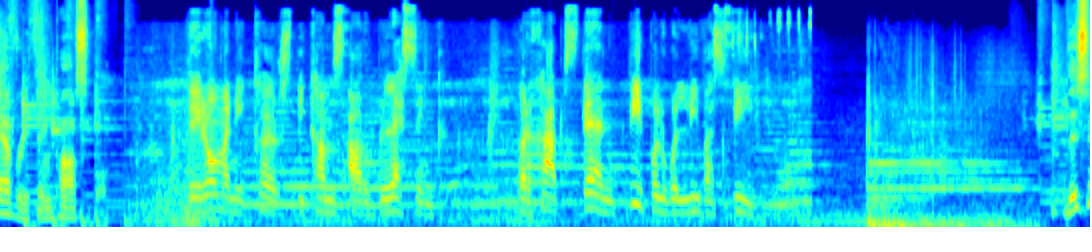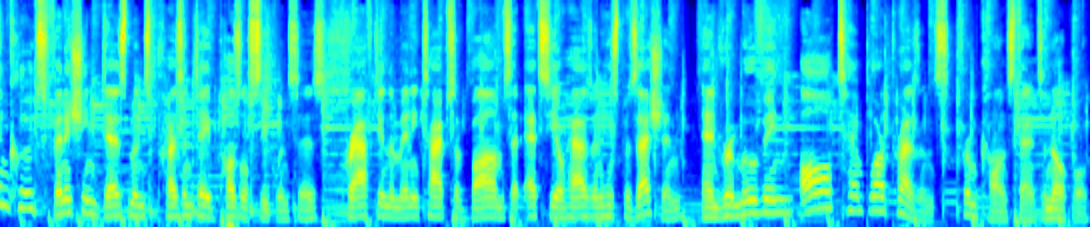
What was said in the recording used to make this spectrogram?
everything possible. The Romani curse becomes our blessing. Perhaps then people will leave us be. This includes finishing Desmond's present day puzzle sequences, crafting the many types of bombs that Ezio has in his possession, and removing all Templar presence from Constantinople.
